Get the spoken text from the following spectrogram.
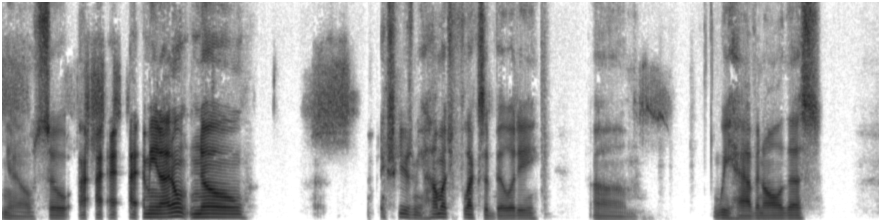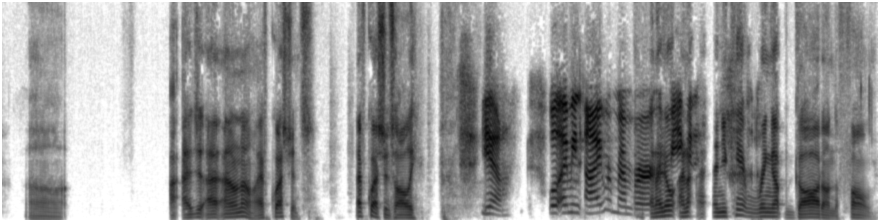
you know, so I, I I mean I don't know excuse me, how much flexibility um we have in all of this. Uh I, I just I, I don't know. I have questions. I have questions, Holly. yeah well i mean i remember And I don't and, I, and you can't ring up God on the phone.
